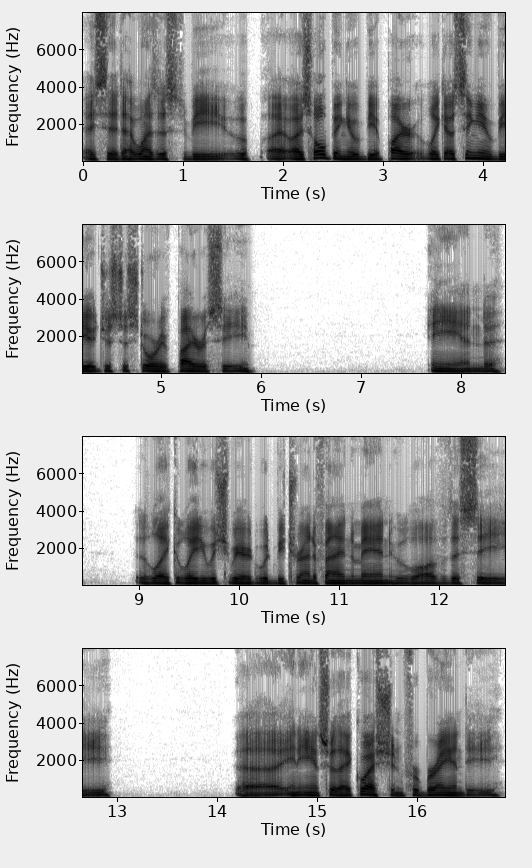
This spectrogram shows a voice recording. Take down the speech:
I said, I want this to be, I was hoping it would be a pirate, like I was thinking it would be just a story of piracy. And like Lady Witchbeard would be trying to find the man who loved the sea uh, and answer that question for Brandy.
